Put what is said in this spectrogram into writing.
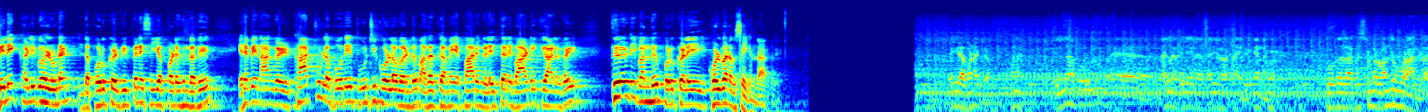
விலை கழிவுகளுடன் இந்த பொருட்கள் விற்பனை செய்யப்படுகின்றது. எனவே நாங்கள் காற்றுள்ள போதே தூற்றிக் கொள்ள வேண்டும். அதற்கு அமைய பாருங்கள் இத்தனை வாடிக்கையாளர்கள் தேடி வந்து பொருட்களை கொள்வனவு செய்கின்றார்கள். ஐயா வணக்கம். எல்லா பொருளும் நல்ல விலையில கூடுதலாக கஸ்டமர் வந்து போகிறாங்களா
